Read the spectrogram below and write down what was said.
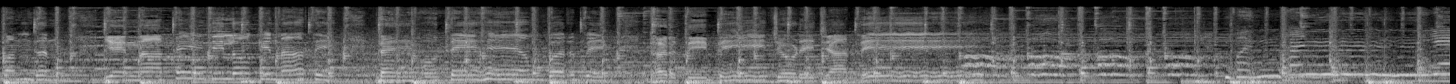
बंधन, ये नाते दिलों के नाते तय होते हैं अंबर पे, धरती पे जोड़े जाते। बंधन, ये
